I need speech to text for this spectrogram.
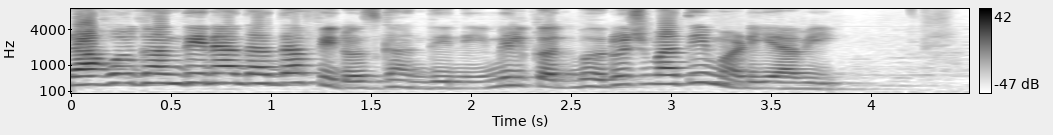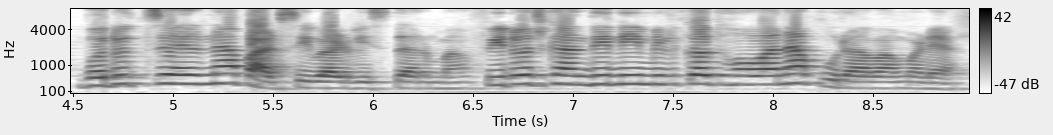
રાહુલ ગાંધીના દાદા ફિરોઝ ગાંધીની મિલકત ભરૂચમાંથી મળી આવી. ભરૂચ શહેરના પારસીવાડ વિસ્તારમાં ફિરોઝ ગાંધીની મિલકત હોવાના પુરાવા મળ્યા.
